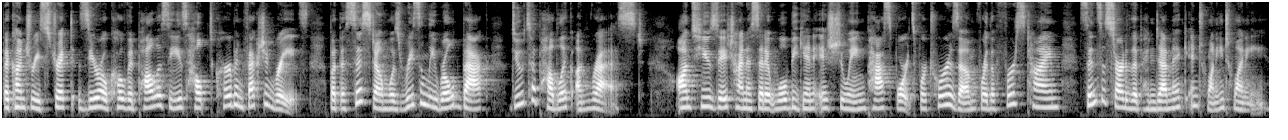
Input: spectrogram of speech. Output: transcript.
The country's strict zero COVID policies helped curb infection rates, but the system was recently rolled back due to public unrest. On Tuesday, China said it will begin issuing passports for tourism for the first time since the start of the pandemic in 2020.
